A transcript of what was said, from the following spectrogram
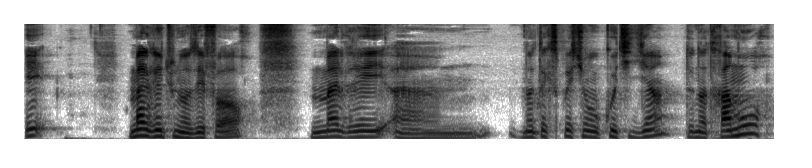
Et malgré tous nos efforts, malgré euh, notre expression au quotidien, de notre amour,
